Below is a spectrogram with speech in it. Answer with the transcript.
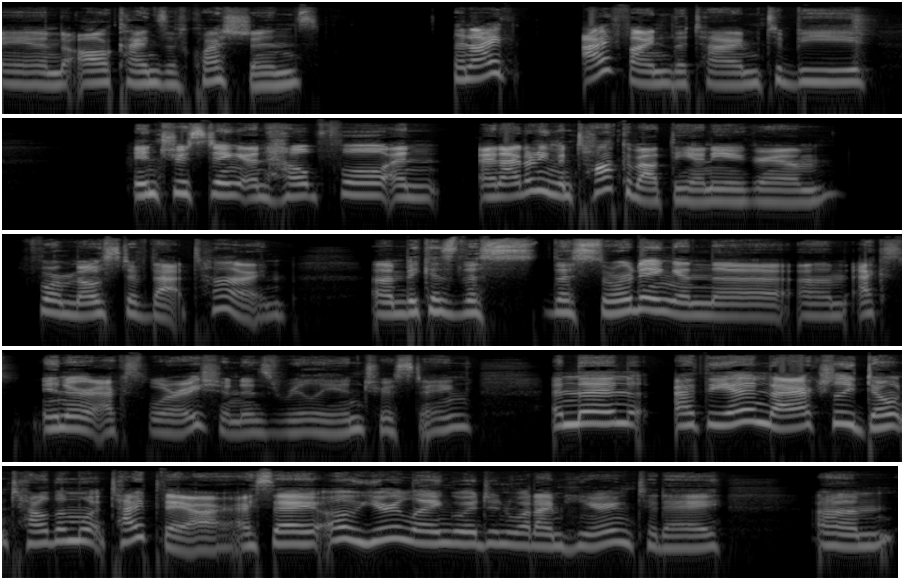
and all kinds of questions. And I I find the time to be interesting and helpful and and I don't even talk about the enneagram for most of that time um, because the the sorting and the um, ex- inner exploration is really interesting. And then at the end, I actually don't tell them what type they are. I say, "Oh, your language and what I'm hearing today, um,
